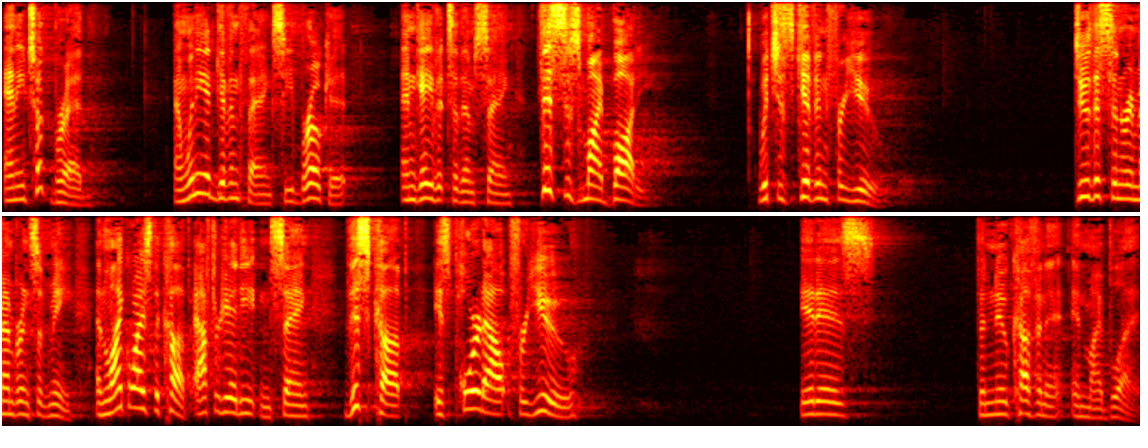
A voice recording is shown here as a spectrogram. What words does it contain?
And he took bread, and when he had given thanks, he broke it and gave it to them, saying, This is my body, which is given for you. Do this in remembrance of me. And likewise the cup, after he had eaten, saying, This cup is poured out for you. It is the new covenant in my blood.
